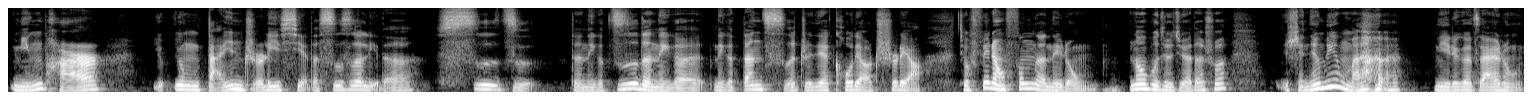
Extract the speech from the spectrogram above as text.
名牌儿，用用打印纸里写的思思里的思字的那个滋的那个那个单词直接抠掉吃掉，就非常疯的那种。Nobu 就觉得说神经病吧，你这个崽种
